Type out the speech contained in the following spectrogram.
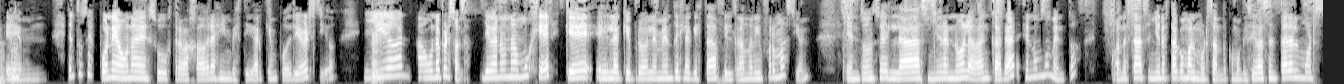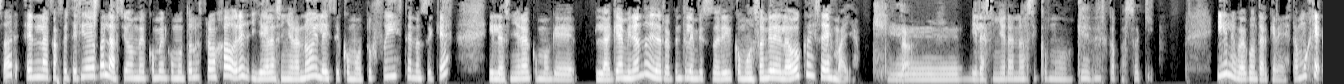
Em, entonces pone a una de sus trabajadoras a investigar quién podría haber sido y hmm. llegan a una persona, llegan a una mujer que es la que probablemente es la que estaba filtrando la información. Entonces la señora no la va a encarar en un momento cuando esta señora está como almorzando, como que se va a sentar a almorzar en la cafetería de Palacio donde comen como todos los trabajadores y llega la señora no y le dice como tú fuiste, no sé qué, y la señora como que la queda mirando y de repente le empieza a salir como sangre de la boca y se desmaya. Y la señora no así como, ¿qué verga pasó aquí? Y les voy a contar quién es esta mujer.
